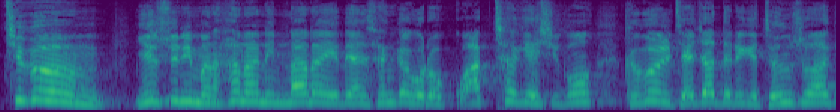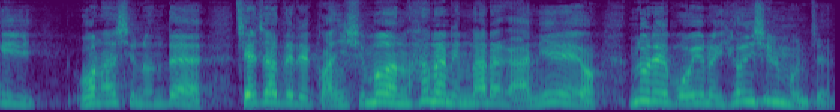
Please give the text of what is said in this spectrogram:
지금 예수님은 하나님 나라에 대한 생각으로 꽉 차 계시고 그걸 제자들에게 전수하기 원하시는데 제자들의 관심은 하나님 나라가 아니에요. 눈에 보이는 현실 문제.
